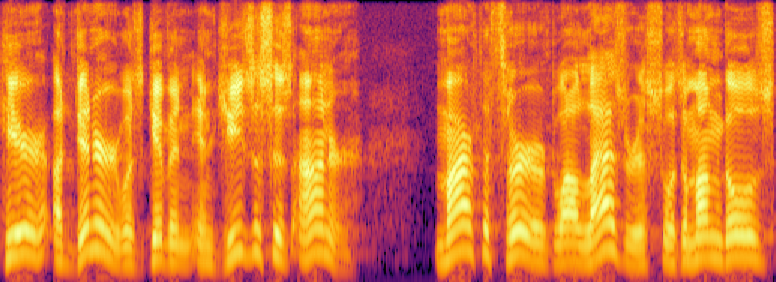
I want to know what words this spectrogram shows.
Here, a dinner was given in Jesus' honor. Martha served while Lazarus was among those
